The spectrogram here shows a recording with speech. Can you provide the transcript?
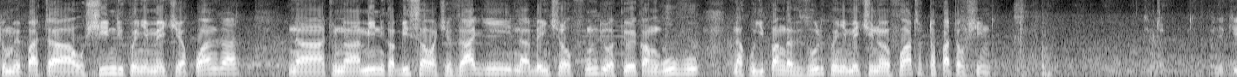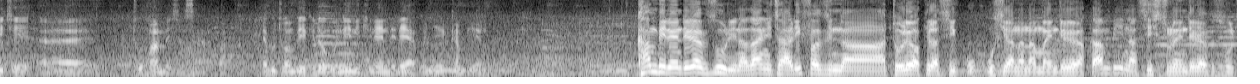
Tumepata ushindi kwenye mechi ya kwanza na tunaamini kabisa wachezaji na benchi la ufundi wakiweka nguvu na kujipanga vizuri kwenye mechi inayofuata tutapata ushindi. Mwenyekiti, uh, tuhame sasa hapa, hebu tuambie kidogo nini kinaendelea kwenye kambi yenu? Kambi inaendelea vizuri, nadhani taarifa zinatolewa kila siku kuhusiana na maendeleo ya kambi na sisi tunaendelea vizuri.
